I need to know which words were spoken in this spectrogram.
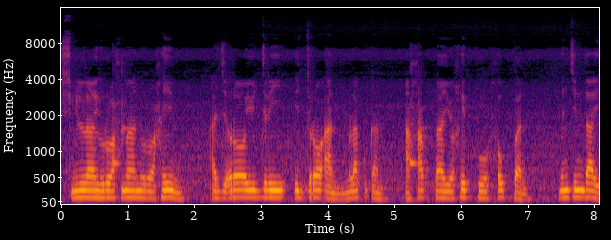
Bismillahirrahmanirrahim. Ajro yujri ijroan melakukan. Ahabba yuhibbu hubban mencintai.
